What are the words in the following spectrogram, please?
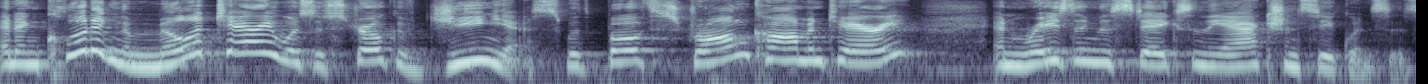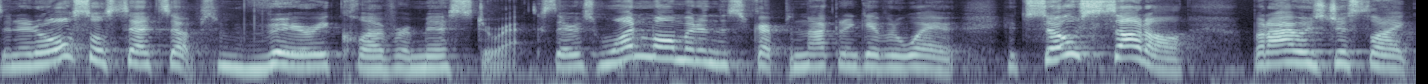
And including the military was a stroke of genius with both strong commentary and raising the stakes in the action sequences. And it also sets up some very clever misdirects. There's one moment in the script, I'm not going to give it away. It's so subtle, but I was just like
